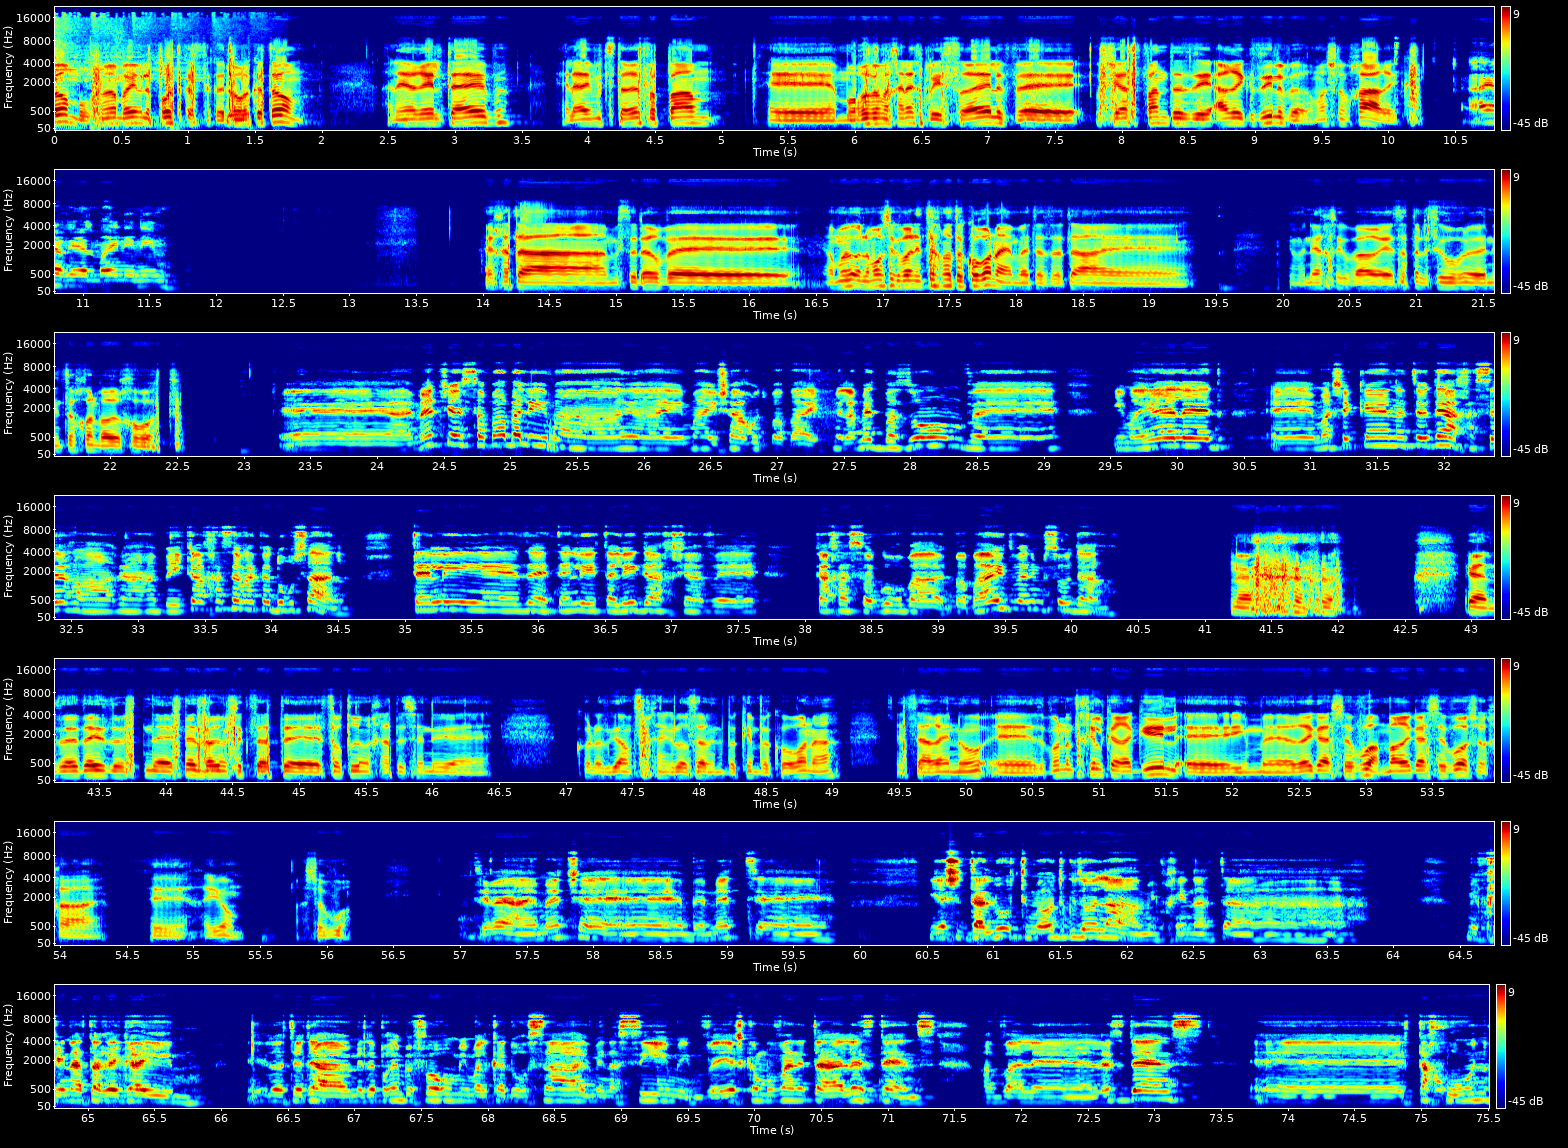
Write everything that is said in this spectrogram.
שלום, ברוכים הבאים לפודקאסט הכדור הכתום. אני אריאל טייב, אליי מצטרף הפעם אה, מורה ומחנך בישראל ואושיית fantasy אריק זילבר, מה שלומך אריק? היי אריאל, מה העניינים? איך אתה מסתדר ב... למרות שכבר ניצחנו את הקורונה האמת, אז אתה... אה, אני מניח שכבר יצאת לסיבוב ניצחון ברחובות. אה, האמת שסבבה לי עם ההישארות בבית, מלמד בזום ועם הילד, אה, מה שכן, אתה יודע, חסר, בעיקר חסר הכדורסל. תן לי זה, תן לי את הליגה עכשיו ככה סגור בבית ואני מסודר. כן, זה די שני, שני דברים שקצת סותרים אחד את השני, כל עוד גם שחקני כדורסל נדבקים בקורונה. לצערנו. אז בואו נתחיל כרגיל עם רגע השבוע. מה רגע השבוע שלך היום, השבוע? תראה, האמת שבאמת יש דלות מאוד גדולה מבחינת, ה... מבחינת הרגעים. לא, אתה יודע, מדברים בפורומים על כדורסל, מנסים, ויש כמובן את ה-less dance, אבל uh, less dance uh, טחון,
